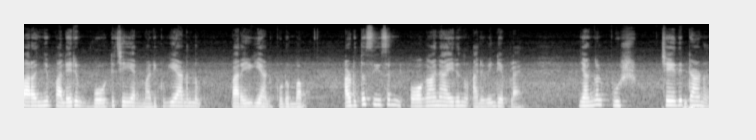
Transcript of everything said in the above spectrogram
പറഞ്ഞ് പലരും വോട്ട് ചെയ്യാൻ മടിക്കുകയാണെന്നും പറയുകയാണ് കുടുംബം. അടുത്ത സീസണിൽ പോകാനായിരുന്നു അനുവിന്റെ പ്ലാൻ. ഞങ്ങൾ പുഷ് ചെയ്തിട്ടാണ്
